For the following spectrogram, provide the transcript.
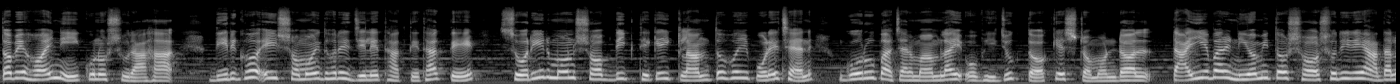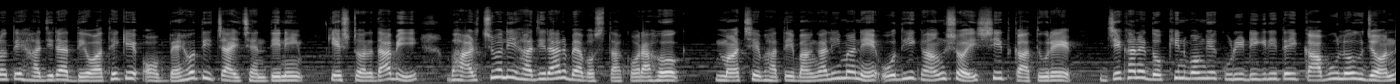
তবে হয়নি কোনো সুরাহা। দীর্ঘ এই সময় ধরে জেলে থাকতে থাকতে শরীর মন সব দিক থেকেই ক্লান্ত হয়ে পড়েছেন গরু পাচার মামলায় অভিযুক্ত কেষ্টমণ্ডল। তাই এবার নিয়মিত সশরীরে আদালতে হাজিরা দেওয়া থেকে অব্যাহতি চাইছেন তিনি। কেষ্টর দাবি, ভার্চুয়ালি হাজিরার ব্যবস্থা করা হোক। মাছে ভাতে বাঙালি মানে অধিকাংশই শীত কাতুরে। যেখানে দক্ষিণবঙ্গে কুড়ি ডিগ্রিতেই কাবু লোকজন,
